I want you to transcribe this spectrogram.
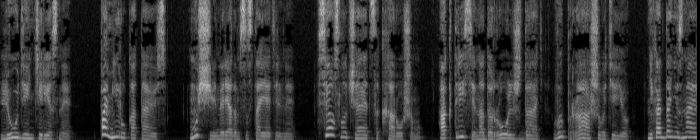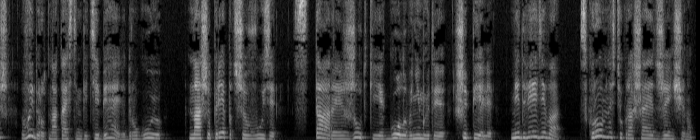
люди интересные. По миру катаюсь, мужчины рядом состоятельные. Все случается к хорошему. Актрисе надо роль ждать, выпрашивать ее. Никогда не знаешь, выберут на кастинге тебя или другую. Наши преподши в ВУЗе, старые, жуткие, головы немытые, шипели. «Медведева, скромность украшает женщину.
